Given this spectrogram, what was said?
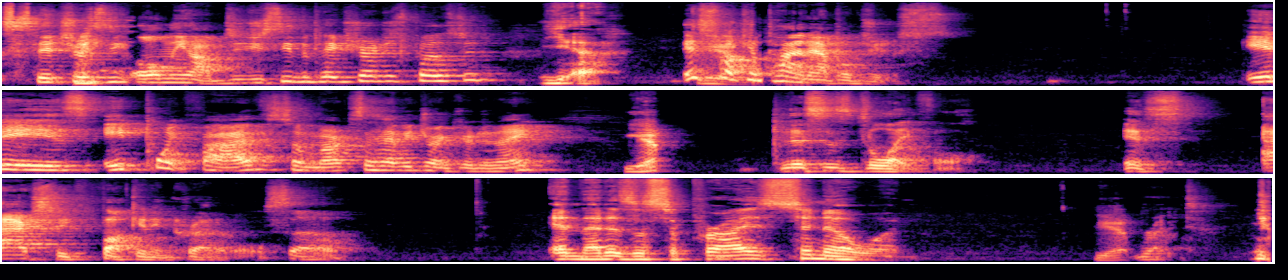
Citra's the only hop. Did you see the picture I just posted? Yeah. It's Yeah. fucking pineapple juice. It is 8.5, so Mark's a heavy drinker tonight. Yep. This is delightful. It's actually fucking incredible. So, And that is a surprise to no one. Yep. right.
